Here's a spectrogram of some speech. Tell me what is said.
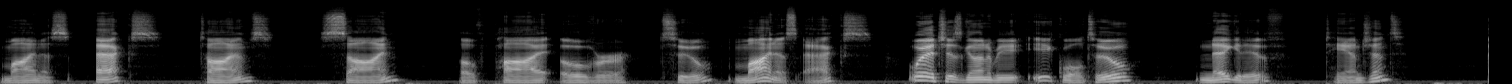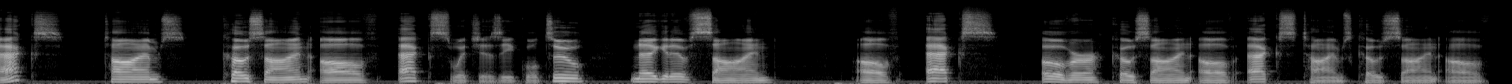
minus x times sine of pi over 2 minus x, which is going to be equal to negative tangent x times cosine of x, which is equal to negative sine of x over cosine of x times cosine of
